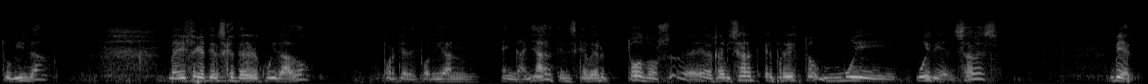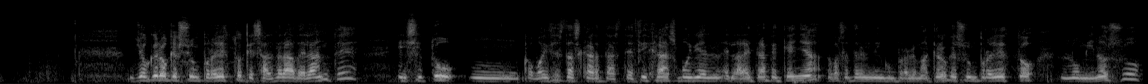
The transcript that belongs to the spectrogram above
tu vida. Me dice que tienes que tener cuidado, porque te podrían engañar, tienes que ver todos, eh, revisar el proyecto muy, muy bien, ¿sabes? Bien. Yo creo que es un proyecto que saldrá adelante y si tú, mm, como dice estas cartas, te fijas muy bien en la letra pequeña, no vas a tener ningún problema. Creo que es un proyecto luminoso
